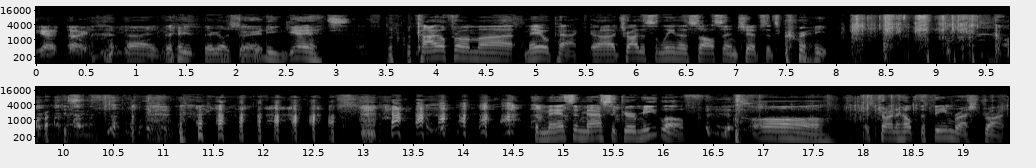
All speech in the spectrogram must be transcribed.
You guys talk. All right, there, there goes Shane. Bernie Goetz. Kyle from uh, Mahopac. Uh, try the Selena salsa and chips. It's great. The Manson Massacre meatloaf. Oh, it's trying to help the theme restaurant.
